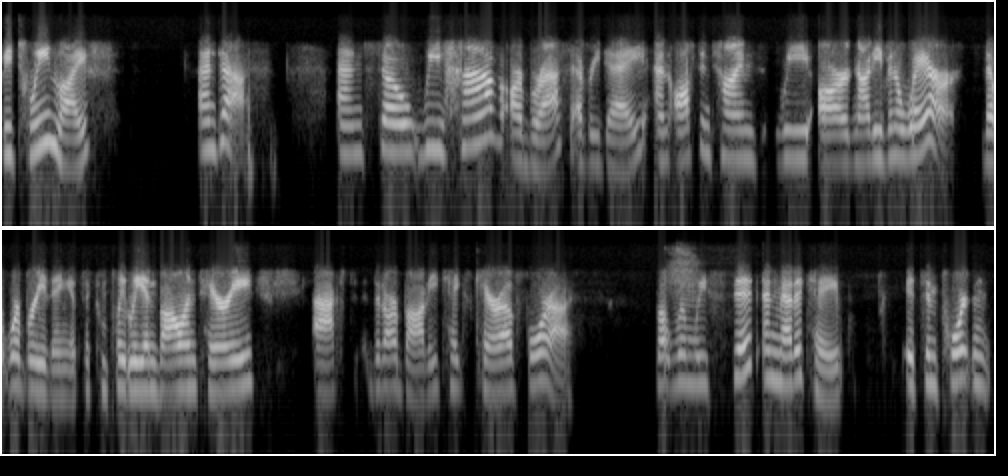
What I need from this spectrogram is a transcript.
between life and death. And so we have our breath every day, and oftentimes we are not even aware that we're breathing. It's a completely involuntary act that our body takes care of for us. But when we sit and meditate, it's important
